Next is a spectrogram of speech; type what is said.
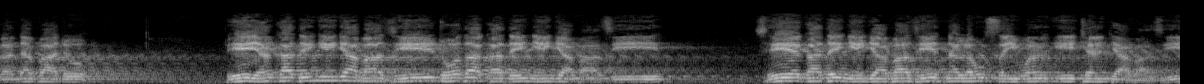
ကန္တပတို့ဘေးရန်ခသိငြိမ်းကြပါစေဒေါသခသိငြိမ်းကြပါစေ ဆေယခသိငြိမ်းကြပါစေနှလုံးစိတ်ဝမ်းအေးချမ်းကြပါစေ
